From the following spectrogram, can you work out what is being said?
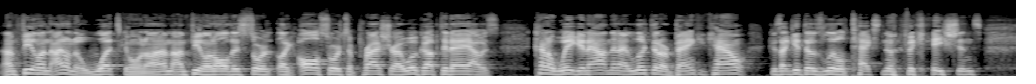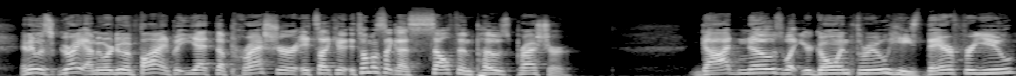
I'm feeling I don't know what's going on. I'm, I'm feeling all this sort like all sorts of pressure. I woke up today, I was kind of wigging out and then I looked at our bank account because I get those little text notifications and it was great. I mean, we're doing fine, but yet the pressure, it's like a, it's almost like a self-imposed pressure. God knows what you're going through. He's there for you.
